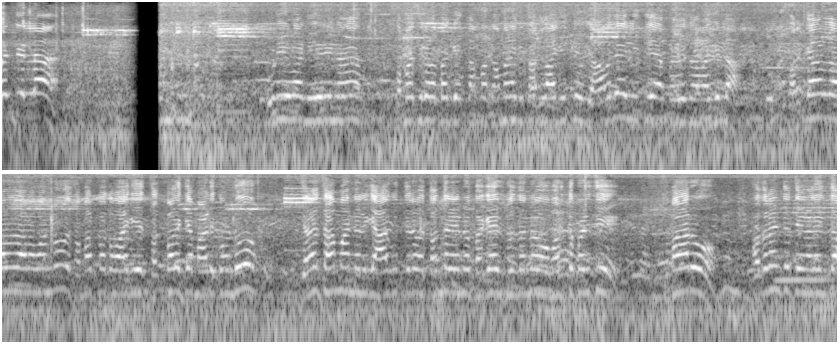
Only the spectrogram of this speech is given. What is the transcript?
ಬಂದಿಲ್ಲ. ಕುಡಿಯುವ ನೀರಿನ ಸಮಸ್ಯೆಗಳ ಬಗ್ಗೆ ತಮ್ಮ ಗಮನಕ್ಕೆ ತರಲಾಗಿದ್ದು ಯಾವುದೇ ರೀತಿಯ ಪ್ರಯೋಜನವಾಗಿಲ್ಲ. ಸರ್ಕಾರದ ಅನುದಾನವನ್ನು ಸಮರ್ಪಕವಾಗಿ ಸದ್ಬಳಕೆ ಮಾಡಿಕೊಂಡು ಜನಸಾಮಾನ್ಯರಿಗೆ ಆಗುತ್ತಿರುವ ತೊಂದರೆಯನ್ನು ಬಗೆಹರಿಸುವುದನ್ನು ಹೊರತುಪಡಿಸಿ ಸುಮಾರು ಹದಿನೆಂಟು ತಿಂಗಳಿಂದ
